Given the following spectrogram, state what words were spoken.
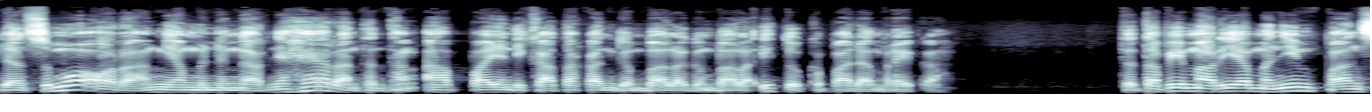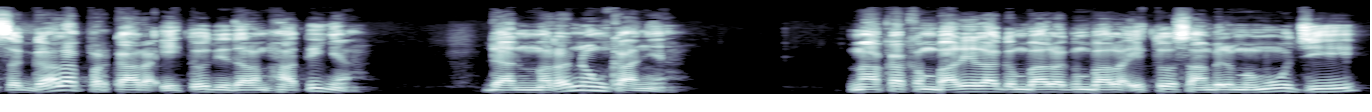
Dan semua orang yang mendengarnya heran tentang apa yang dikatakan gembala-gembala itu kepada mereka. Tetapi Maria menyimpan segala perkara itu di dalam hatinya dan merenungkannya. Maka kembalilah gembala-gembala itu sambil memuji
